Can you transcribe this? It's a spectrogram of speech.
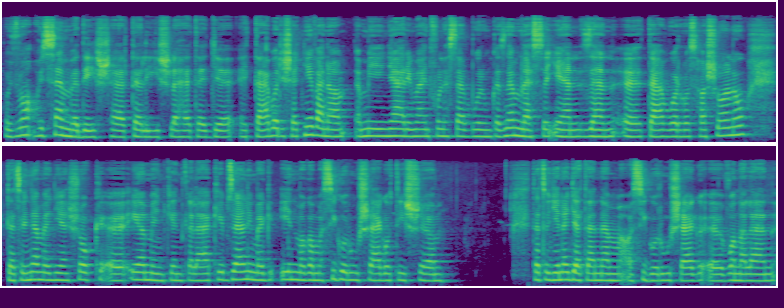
hogy, van, hogy szenvedéssel teli is lehet egy, egy tábor, és hát nyilván a, a mi nyári mindfulness táborunk az nem lesz ilyen zen táborhoz hasonló, tehát hogy nem egy ilyen sok élményként kell elképzelni, meg én magam a szigorúságot is tehát, hogy én egyáltalán nem a szigorúság vonalán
